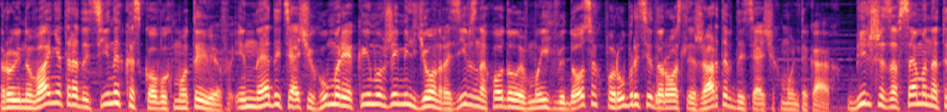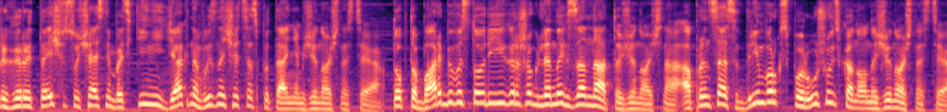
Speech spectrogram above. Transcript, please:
руйнування традиційних казкових мотивів і не дитячий гумор, який ми вже мільйон разів знаходили в моїх відосах по рубриці дорослі жарти в дитячих мультиках. Більше за все мене тригерить те, що сучасні батьки ніяк не визначаться з питанням жіночності. Тобто Барбі в історії іграшок для них занадто жіночна, а принцеси DreamWorks порушують канони жіночності.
